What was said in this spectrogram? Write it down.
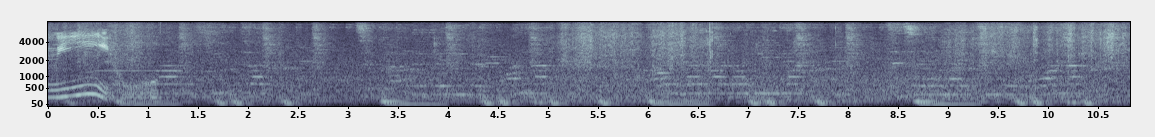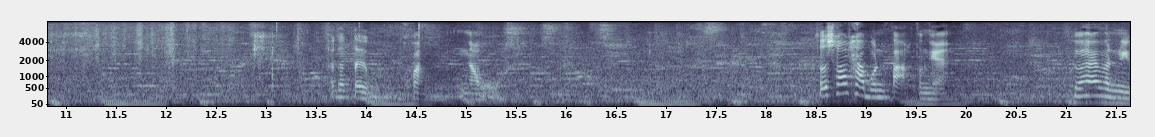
นนี่ก็จะเติมความเงาเราชอบทาบนปากตรงเนี้ย เพื่อให้มันมี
